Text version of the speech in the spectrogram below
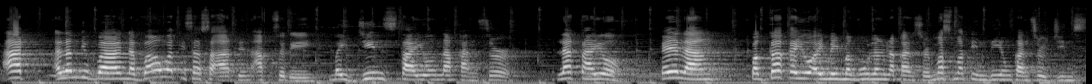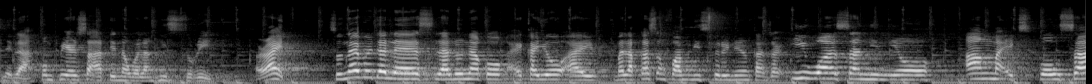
At alam nyo ba na bawat isa sa atin actually, may genes tayo na cancer. Lahat tayo. Kaya lang, pagka kayo ay may magulang na cancer, mas matindi yung cancer genes nila compare sa atin na walang history. Alright? So nevertheless, lalo na kung ay kayo ay malakas ang family history niyo ng cancer, iwasan ninyo ang ma-expose sa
